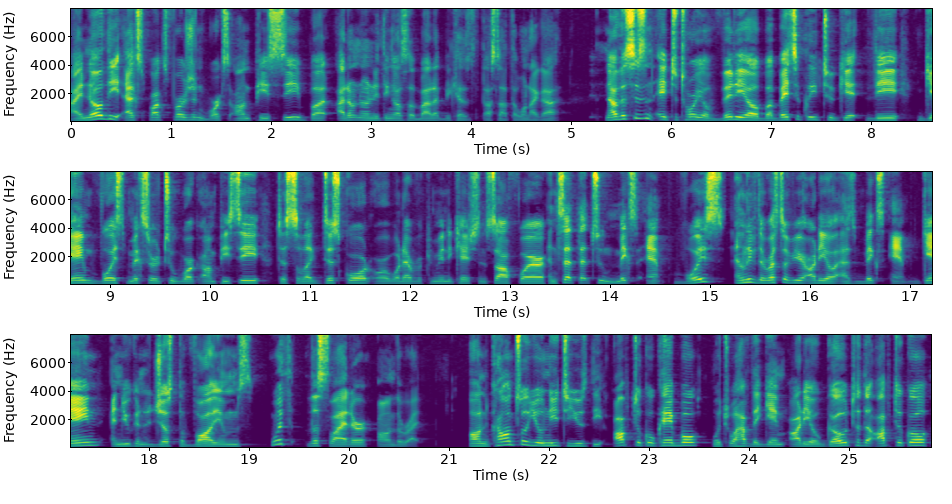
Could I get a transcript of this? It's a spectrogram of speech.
I know the Xbox version works on PC, but I don't know anything else about it because that's not the one I got. Now, this isn't a tutorial video, but basically to get the game voice mixer to work on PC, just select Discord or whatever communication software and set that to mix amp voice and leave the rest of your audio as mix amp gain and you can adjust the volumes with the slider on the right. On console, you'll need to use the optical cable, which will have the game audio go to the optical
